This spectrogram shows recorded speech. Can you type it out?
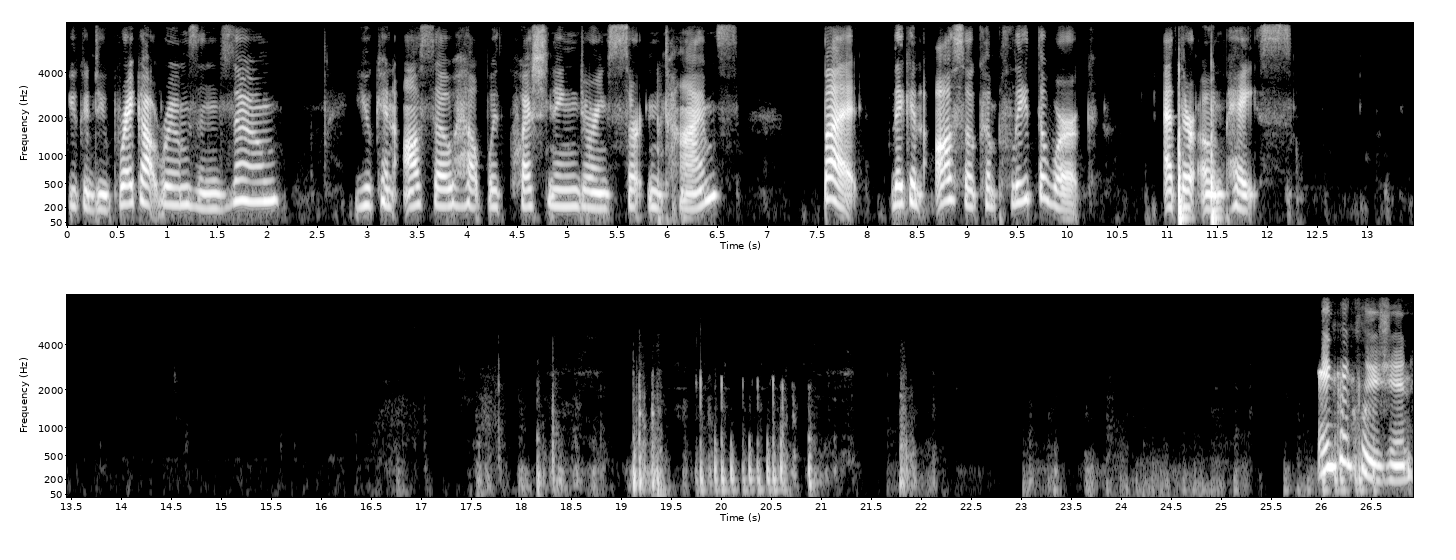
You can do breakout rooms in Zoom. You can also help with questioning during certain times, but they can also complete the work at their own pace. In conclusion,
